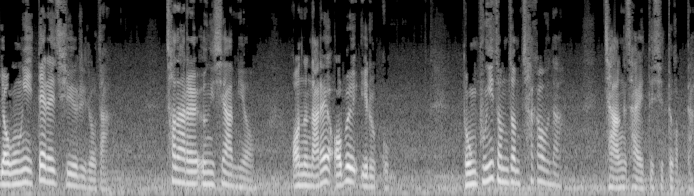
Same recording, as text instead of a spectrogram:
영웅이 때를 지으리로다. 천하를 응시하며 어느 날에 업을 이룰고 동풍이 점점 차가우나 장사의 뜻이 뜨겁다.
